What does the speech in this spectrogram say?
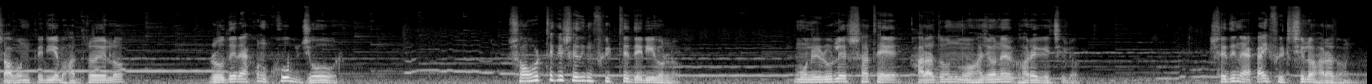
শ্রাবণ পেরিয়ে ভাদ্র এলো। রোদের এখন খুব জোর। শহর থেকে সেদিন ফিরতে দেরি হলো। মনিরুলের সাথে হারাধন মহাজনের ঘরে গেছিল। সেদিন একাই ফিরছিল হারাধন।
